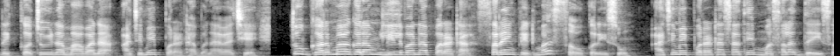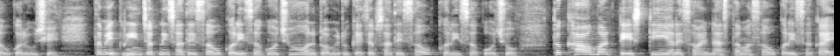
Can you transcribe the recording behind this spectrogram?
અને કચોરીના માવાના આજે મેં પરાઠા બનાવ્યા છે. તો ગરમા ગરમ લીલવાના પરાઠા સરિંગ પ્લેટમાં સર્વ કરીશું. આજે મેં પરાઠા સાથે મસાલા દહીં સર્વ કર્યું છે. તમે ગ્રીન ચટણી સાથે સર્વ કરી શકો છો અને ટોમેટો કેચઅપ સાથે સર્વ કરી શકો છો. તો ખાવામાં ટેસ્ટી અને સવારે નાસ્તામાં સર્વ કરી શકાય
